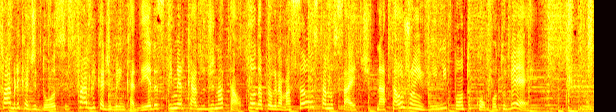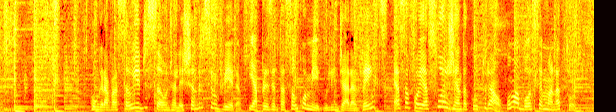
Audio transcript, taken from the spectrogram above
fábrica de doces, fábrica de brincadeiras e mercado de Natal. Toda a programação está no site nataljoinville.com.br com gravação e edição de Alexandre Silveira e apresentação comigo, Lindiara Ventes, essa foi a sua agenda cultural. Uma boa semana a todos.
